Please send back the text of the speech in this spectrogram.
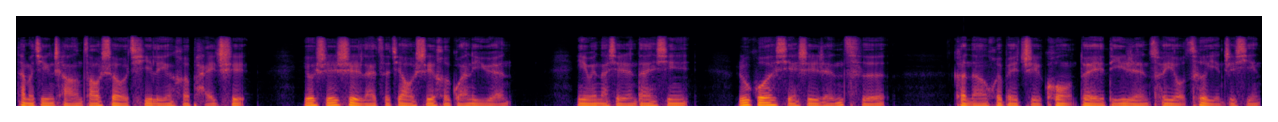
他们经常遭受欺凌和排斥，有时是来自教师和管理员，因为那些人担心，如果显示仁慈，可能会被指控对敌人存有恻隐之心。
